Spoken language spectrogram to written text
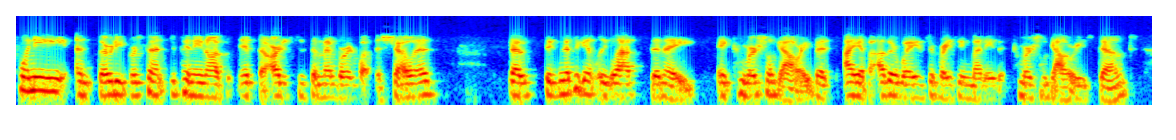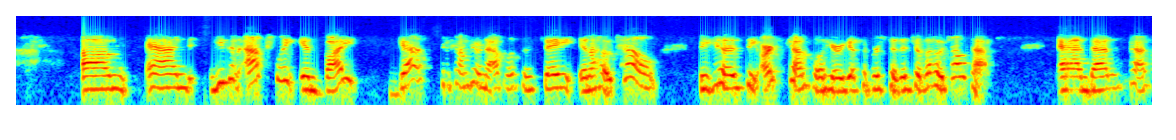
20 and 30 percent, depending on if the artist is a member and what the show is. So significantly less than a, a commercial gallery, but I have other ways of raising money that commercial galleries don't. Um, and you can actually invite guests to come to Annapolis and stay in a hotel because the Arts Council here gets a percentage of the hotel tax and that is passed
